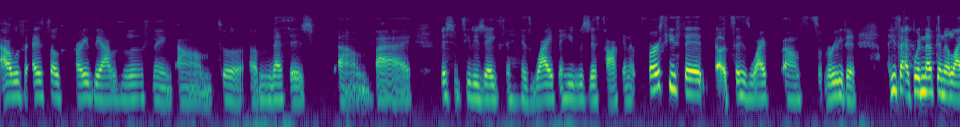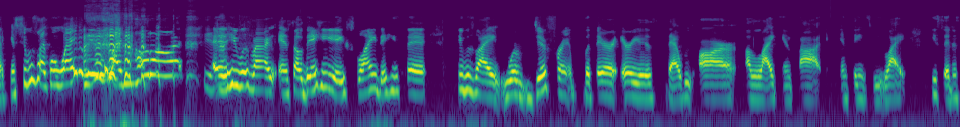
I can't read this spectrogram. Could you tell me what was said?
I was it's so crazy. I was listening um, to a message um, by Bishop T.D. Jakes and his wife, and he was just talking. First, he said uh, to his wife, um, Rita, he's like, "We're nothing alike," and she was like, "Well, wait a minute, like, hold on." Yeah. And he was like, and so then he explained it. He said, he was like, we're different, but there are areas that we are alike in thought and things we like. He said, and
